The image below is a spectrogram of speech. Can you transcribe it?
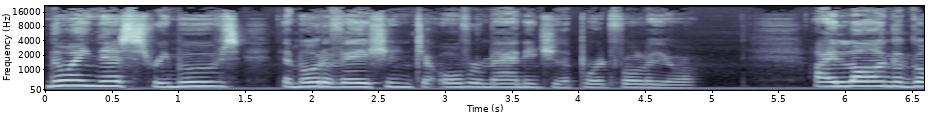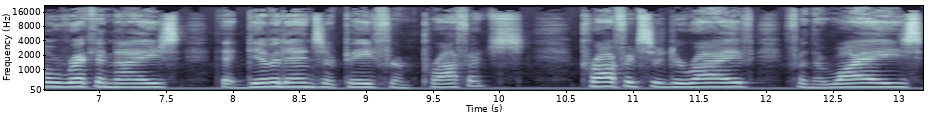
Knowing this removes the motivation to overmanage the portfolio. I long ago recognized that dividends are paid from profits. Profits are derived from the wise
